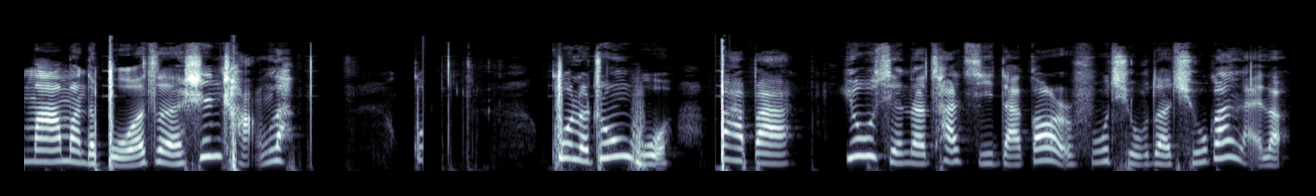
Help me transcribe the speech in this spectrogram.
妈妈的脖子伸长了。过过了中午，爸爸悠闲地擦起打高尔夫球的球杆来了。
